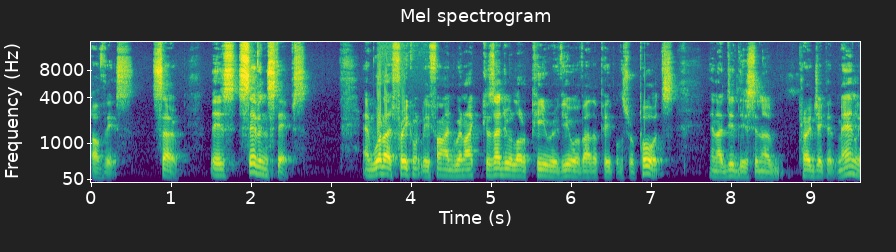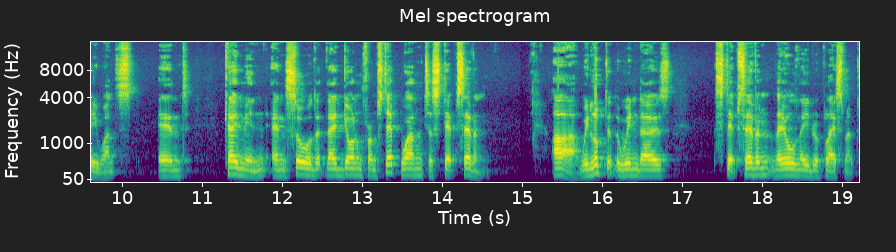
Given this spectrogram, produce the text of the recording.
of this? So there's seven steps. And what I frequently find when I, because I do a lot of peer review of other people's reports, and I did this in a project at Manly once, and came in and saw that they'd gone from step one to step seven. Ah, we looked at the windows, step seven, they all need replacement.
